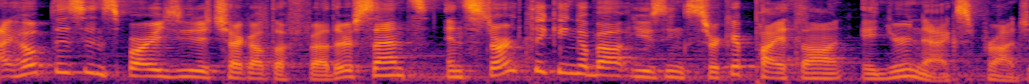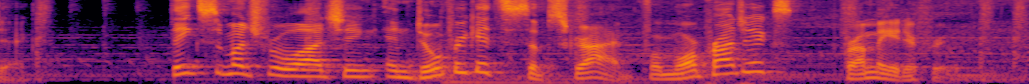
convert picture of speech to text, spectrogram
I hope this inspires you to check out the FeatherSense and start thinking about using CircuitPython in your next project. Thanks so much for watching and don't forget to subscribe for more projects from Adafruit.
